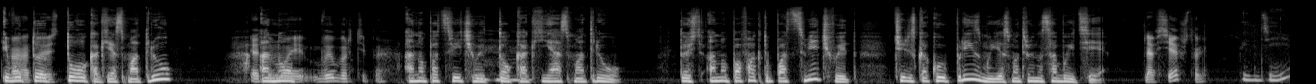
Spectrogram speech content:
И А, вот то есть- то, как я смотрю, Это Оно- мой выбор, типа. оно подсвечивает то, как я смотрю. То есть оно по факту подсвечивает, через какую призму я смотрю на события. На все, что ли? Где?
